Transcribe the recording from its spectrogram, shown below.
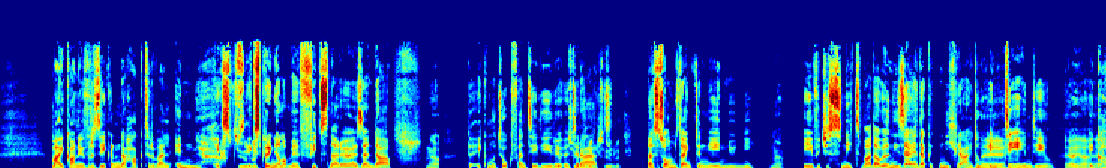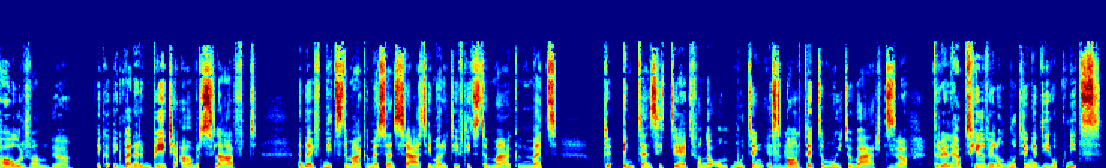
Maar ik kan u verzekeren, dat hakt er wel in. Ja, ik, ik spring dan op mijn fiets naar huis en dat, Ja. ik moet ook ventileren, Ja, uiteraard. tuurlijk, tuurlijk. En soms denkt je, nee, nu niet. Ja. Eventjes niet. Maar dat wil niet zeggen dat ik het niet graag doe. Nee. Integendeel. Ik hou ervan. Ja, Ik, ik ben er een beetje aan verslaafd. En dat heeft niets te maken met sensatie, maar het heeft iets te maken met de intensiteit van de ontmoeting is Mhm. altijd de moeite waard. ja. Terwijl je hebt heel veel ontmoetingen die op niets,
